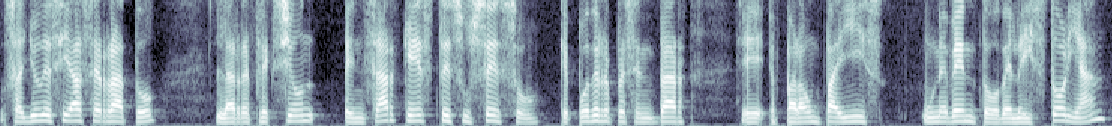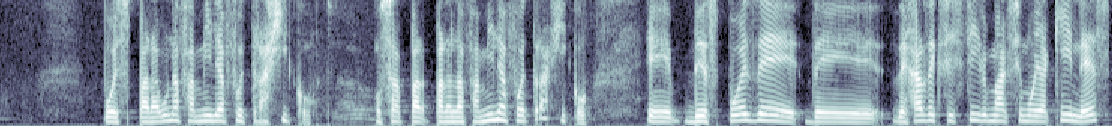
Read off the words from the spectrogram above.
O sea, yo decía hace rato, la reflexión, pensar que este suceso que puede representar eh, para un país un evento de la historia, pues para una familia fue trágico. Claro. O sea, para, para, la familia fue trágico. Eh, después de, de, dejar de existir Máximo y Aquiles,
